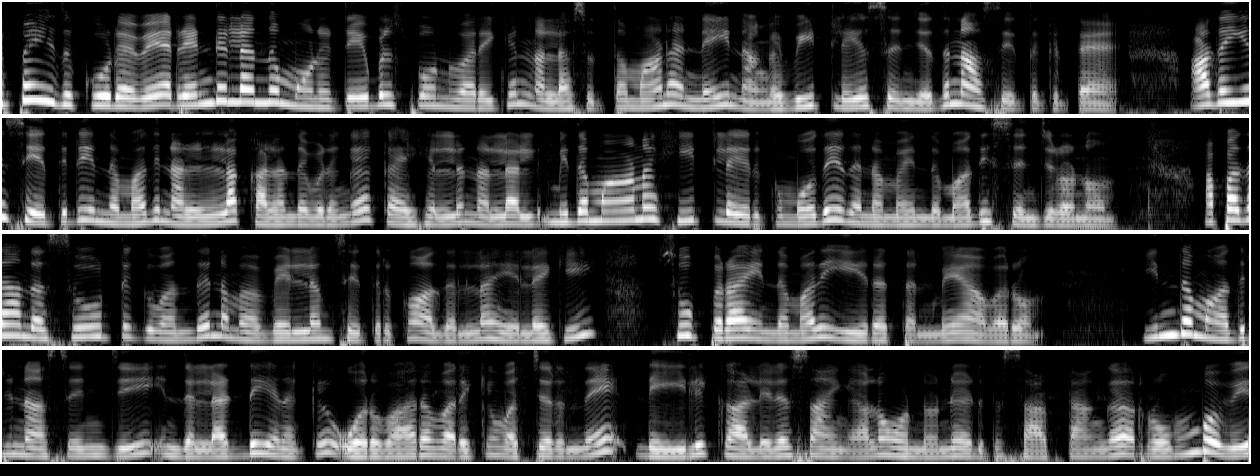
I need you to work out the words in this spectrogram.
இப்போ இது கூடவே ரெண்டுலேருந்து மூணு டேபிள் ஸ்பூன் வரைக்கும் நல்லா சுத்தமான நெய் நாங்கள் வீட்டிலேயே செஞ்சது நான் சேர்த்துக்கிட்டேன். அதையும் சேர்த்துட்டு இந்த மாதிரி நல்லா கலந்து விடுங்க. கைகளில் நல்லா மிதமான ஹீட்டில் இருக்கும்போது இதை நம்ம இந்த மாதிரி செஞ்சிடணும். அப்போ தான் அந்த சூட்டுக்கு வந்து நம்ம வெல்லம் சேர்த்துருக்கோம். அதெல்லாம் இலகி சூப்பராக இந்த மாதிரி ஈரத்தன்மையாக வரும். இந்த மாதிரி நான் செஞ்சு இந்த லட்டு எனக்கு ஒரு வாரம் வரைக்கும் வச்சுருந்தேன். டெய்லி காலையில் சாயங்காலம் ஒன்று ஒன்று எடுத்து சாப்பிட்டாங்க. ரொம்பவே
